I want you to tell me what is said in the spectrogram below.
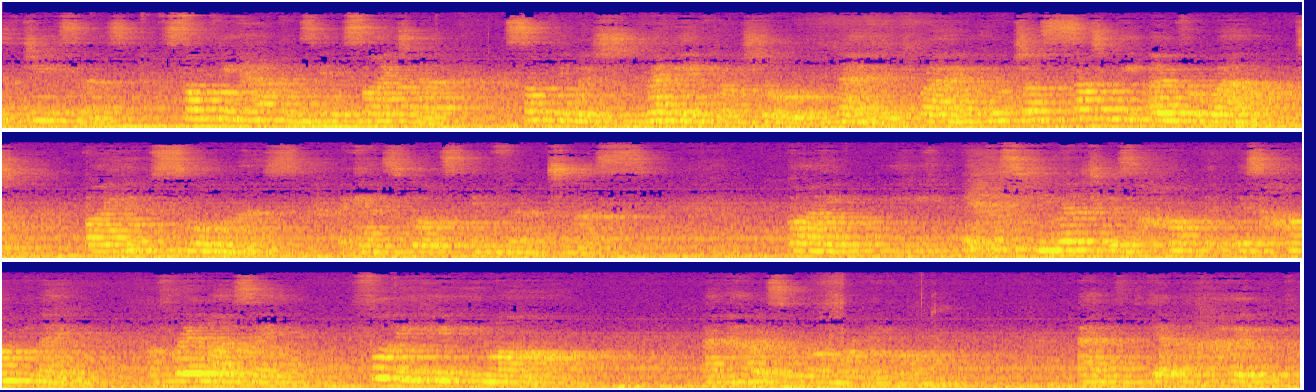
of Jesus, something happens inside her, something which many of you, I'm sure, know, where you're just suddenly overwhelmed by your smallness against God's infiniteness. By this humility, this, hum- this humbling of realizing fully who you are and how it's all gone wrong. And yet the hope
